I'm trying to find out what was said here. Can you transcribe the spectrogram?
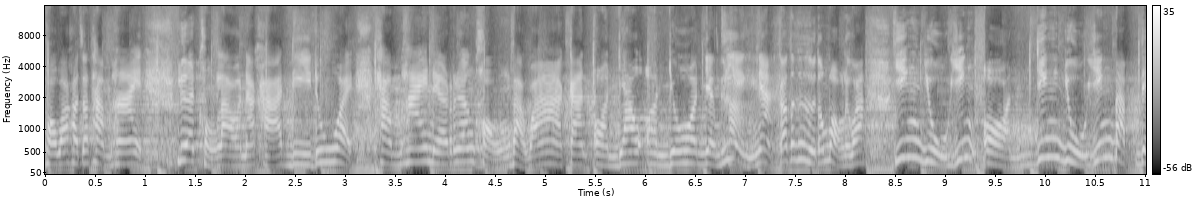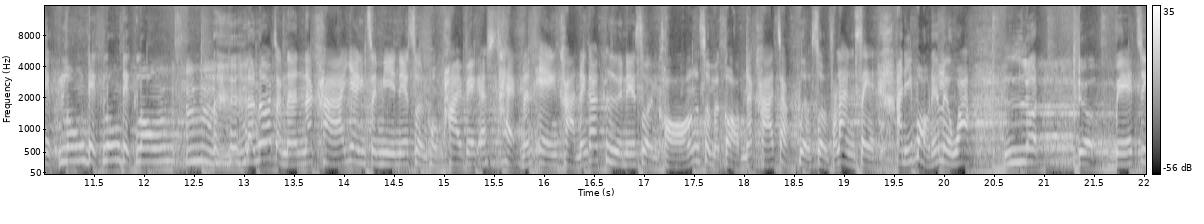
เพราะว่าเขาจะทำให้เลือดของเรานะคะดีด้วยทำให้ในเรื่องของแบบว่าการอ่อนเยาว์อ่อนโยนอย่างพี่หญิงเนี่ยก็คือต้องบอกเลยว่า ยิ่งอยู่ยิ่งอ่อน ยิ่งอยู่ยิ่งแบบเด็กลงเด็กลงเด็กลงอื้อหือแล้วนอกจากนั้นนะคะยังจะมีในส่วนของ p r i b a k e x t r a c t นั่นเองค่ะ นั่นก็คือในส่วนของส่วนประกอบนะคะ จากเปลือกส่วนฝรั่งเศส อันนี้บอกได้เลยว่าลดเดอะเบสจ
